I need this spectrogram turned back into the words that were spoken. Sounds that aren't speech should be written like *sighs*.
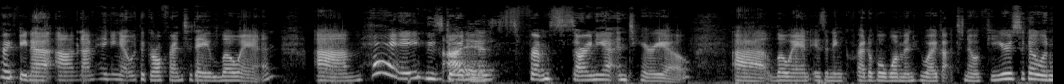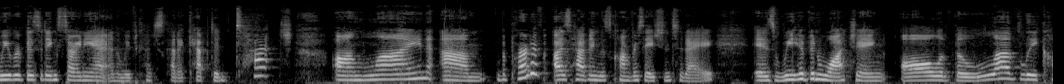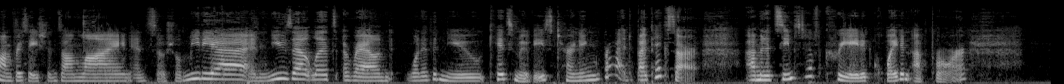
Tryphena, um, and I'm hanging out with a girlfriend today, Lo-Anne. Um, hey, who's joining Hi. us from Sarnia, Ontario. Uh, Lo-Anne is an incredible woman who I got to know a few years ago when we were visiting Sarnia, and then we've just kind of kept in touch online. Um, but part of us having this conversation today is we have been watching all of the lovely conversations online and social media and news outlets around one of the new kids' movies, Turning Red by Pixar. Um, and it seems to have created quite an uproar.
